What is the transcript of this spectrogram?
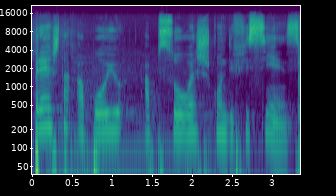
presta apoio a pessoas com deficiência.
